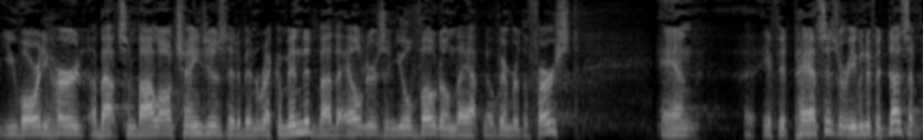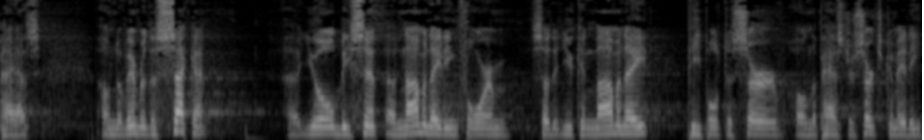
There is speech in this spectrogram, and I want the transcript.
you've already heard about some bylaw changes that have been recommended by the elders and you'll vote on that November the 1st. And uh, if it passes or even if it doesn't pass, on November the 2nd, uh, you'll be sent a nominating form so that you can nominate people to serve on the pastor search committee.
